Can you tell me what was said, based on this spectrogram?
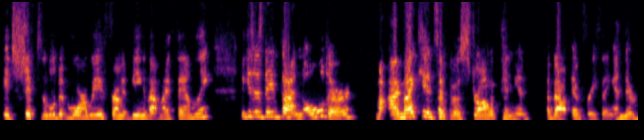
it's shifted a little bit more away from it being about my family because as they've gotten older my, my kids have a strong opinion about everything and they're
